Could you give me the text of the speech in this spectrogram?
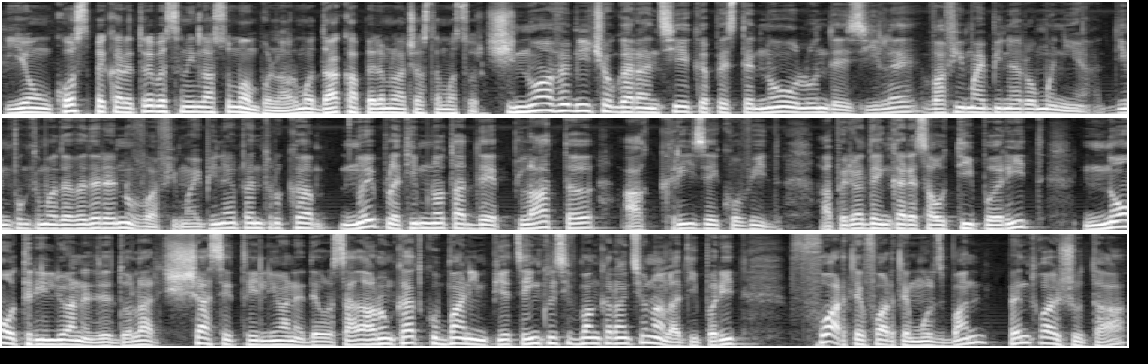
E un cost pe care trebuie să ne-l asumăm până la urmă dacă apelăm la această măsură. Și nu avem nicio garanție că peste 9 luni de zile va fi mai bine România. Din punctul meu de vedere nu va fi mai bine pentru că noi plătim nota de plată a crizei COVID, a perioadei în care s-au tipărit 9 trilioane de dolari, 6 trilioane de euro. S-a aruncat cu bani în piețe, inclusiv Banca Națională a tipărit foarte, foarte mulți bani pentru a ajuta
